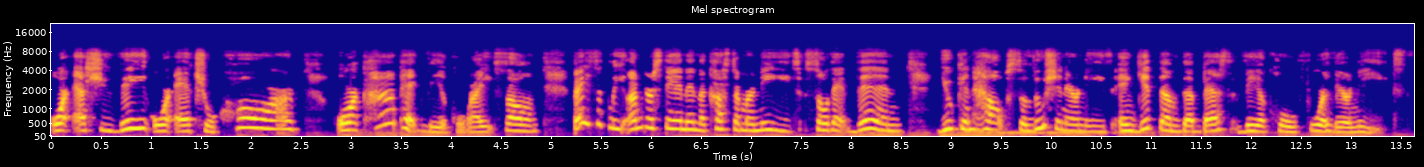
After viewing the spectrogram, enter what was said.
or SUV or actual car or compact vehicle, right? So basically understanding the customer needs so that then you can help solution their needs and get them the best vehicle for their needs.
